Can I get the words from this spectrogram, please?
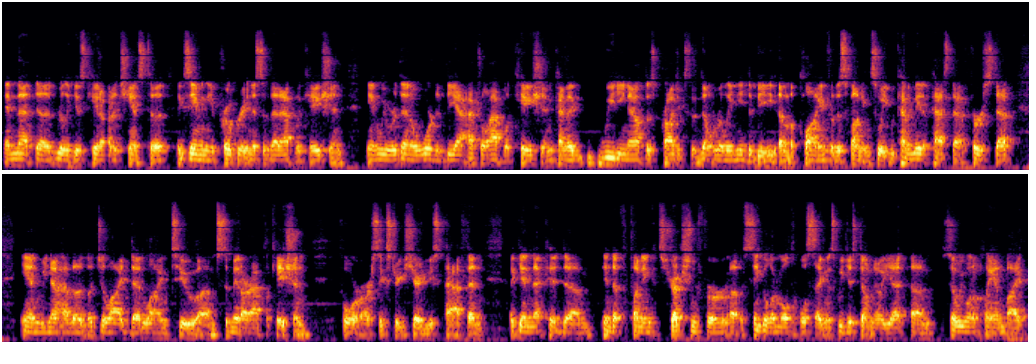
and that uh, really gives KDOT a chance to examine the appropriateness of that application. And we were then awarded the actual application, kind of weeding out those projects that don't really need to be um, applying for this funding. So we, we kind of made it past that first step, and we now have a, a July deadline to um, submit our application for our Sixth Street shared use path. And again, that could um, end up funding construction for a single or multiple segments. We just don't know yet. Um, so we want to plan by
